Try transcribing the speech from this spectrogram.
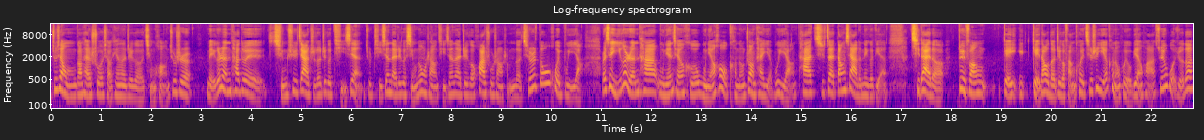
就像我们刚才说小天的这个情况，就是每个人他对情绪价值的这个体现，就体现在这个行动上，体现在这个话术上什么的，其实都会不一样。而且一个人他五年前和五年后可能状态也不一样，他其实在当下的那个点，期待的对方给予给到的这个反馈，其实也可能会有变化。所以我觉得，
